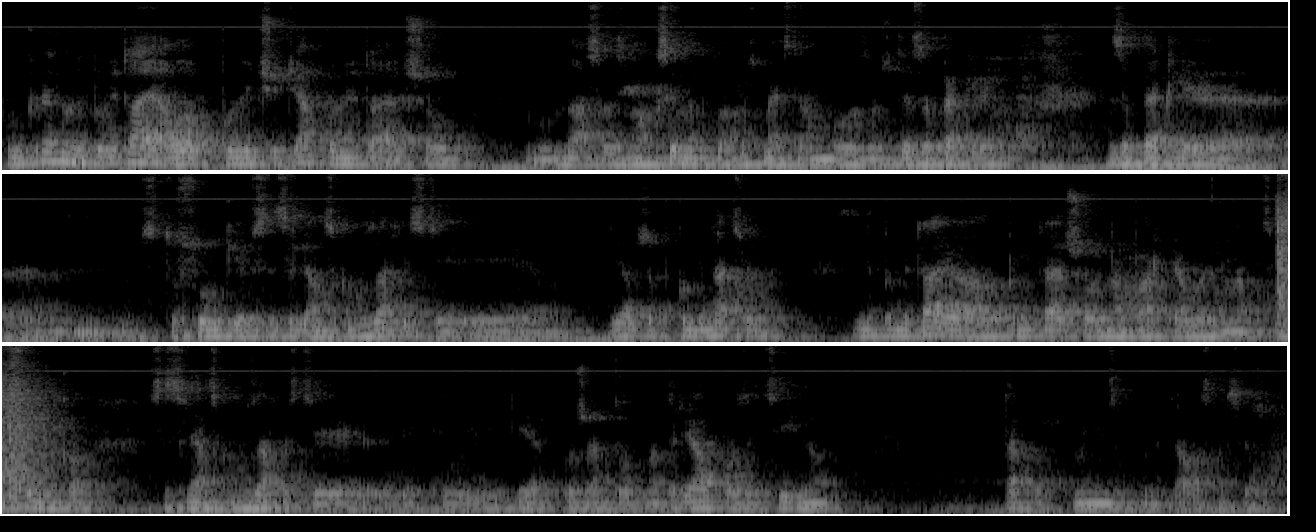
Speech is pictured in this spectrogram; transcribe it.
Конкретно не пам'ятаю, але по відчуттях пам'ятаю, що в нас з Максименко гросмейстером були завжди запеклі, запеклі стосунки в сицилянському захисті. І я вже по комбінацію не пам'ятаю, але пам'ятаю, що одна партія виграна Максименко в сицилянському захисті, який я пожертвував матеріал позиційно. Так от мені запам'яталось на. Е,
